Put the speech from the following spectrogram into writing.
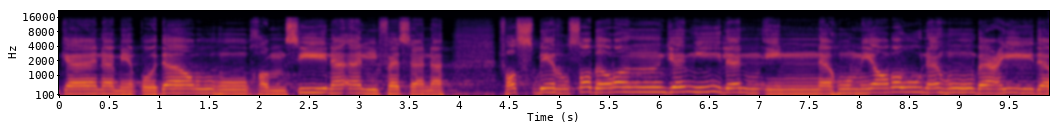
كان مقداره خمسين ألف سنة. فاصبر صبرا جميلا إنهم يرونه بعيدا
